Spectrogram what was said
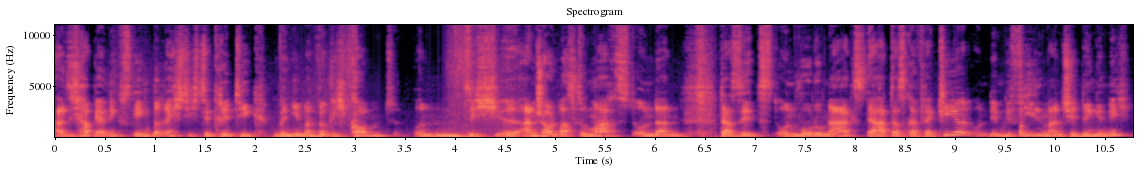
Also ich habe ja nichts gegen berechtigte Kritik. Wenn jemand wirklich kommt und sich äh, anschaut, was du machst und dann da sitzt und wo du merkst, der hat das reflektiert und dem gefielen manche Dinge nicht.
